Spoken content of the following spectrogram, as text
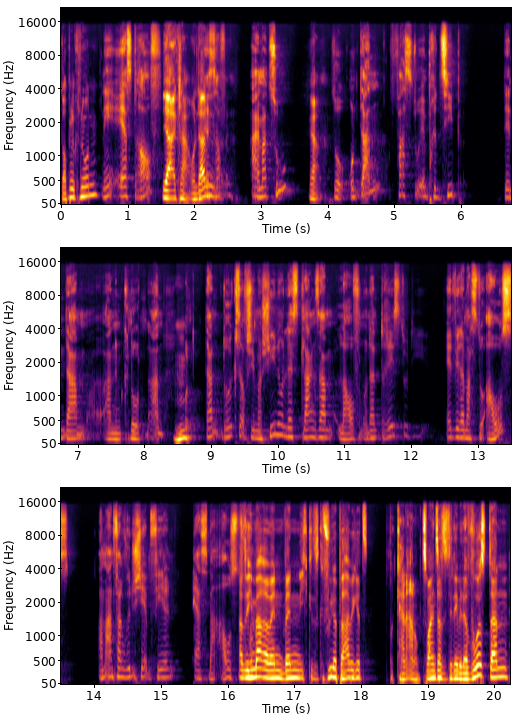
Doppelknoten? Nee, erst drauf, Ja, klar. Und dann, drauf, einmal zu. ja. So, und dann fasst du im Prinzip den Darm an dem Knoten an Mhm. und dann drückst du auf die Maschine und lässt langsam laufen. Und dann drehst du die, entweder machst du aus. Am Anfang würde ich dir empfehlen, erstmal aus. Also ich mache, wenn, wenn ich das Gefühl habe, da habe ich jetzt, keine Ahnung, 22 Zentimeter Wurst, dann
